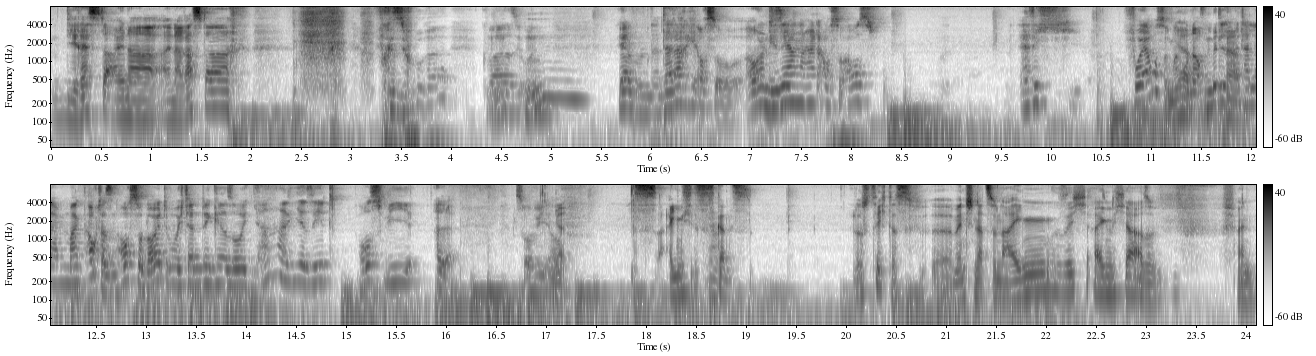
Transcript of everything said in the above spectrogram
die Reste einer, einer Rasta-Frisur quasi. Mhm. Und, ja, und da dachte ich auch so, und die sehen halt auch so aus, hätte ich vorher auch so gemacht. Ja, und auf dem Mittelaltermarkt auch. Das sind auch so Leute, wo ich dann denke, so, ja, ihr seht aus wie alle. So wie auf. Ja. Ist, eigentlich ist es Ja. ganz lustig, dass äh, Menschen dazu neigen, sich eigentlich ja, also ich meine,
